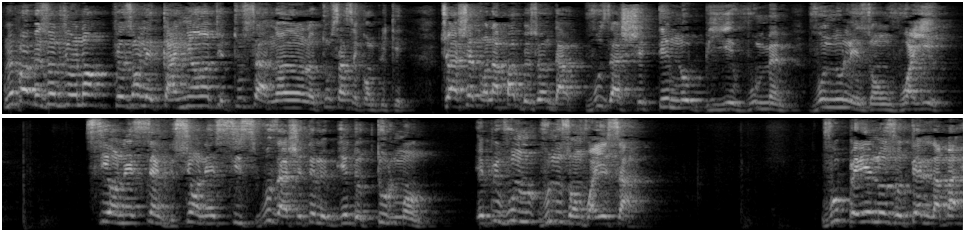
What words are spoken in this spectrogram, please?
On n'a pas besoin de dire non, faisons les cagnottes et tout ça. Non, non, non, tout ça c'est compliqué. Tu achètes, on n'a pas besoin de... Vous achetez nos billets vous-même. Vous nous les envoyez. Si on est 5, si on est 6, vous achetez le billet de tout le monde. Et puis vous, vous nous envoyez ça. Vous payez nos hôtels là-bas.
